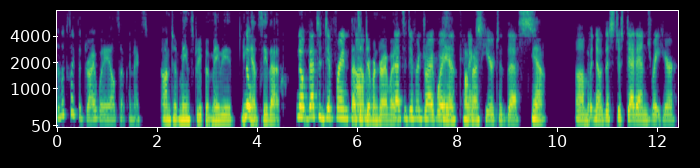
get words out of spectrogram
It looks like the driveway also connects onto Main Street, but maybe you Nope. can't see that. No, that's a different. That's a um, different driveway. That's a different driveway Yeah, that connects here to this. Yeah, Um, but no, this just dead ends right here.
